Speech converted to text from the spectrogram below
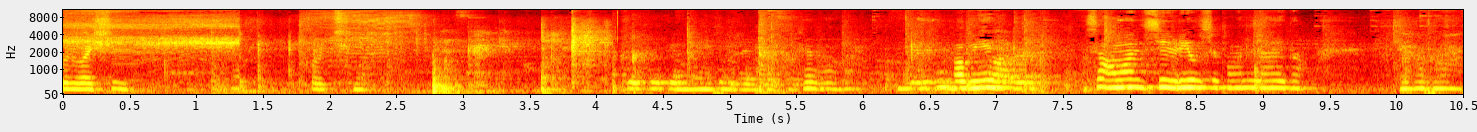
उर्वशी। कुछ नहीं। अब ये सामान सीढ़ियों से कौन लाएगा? भगवान।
